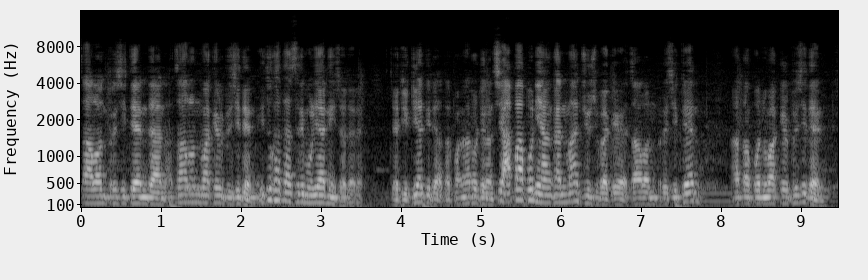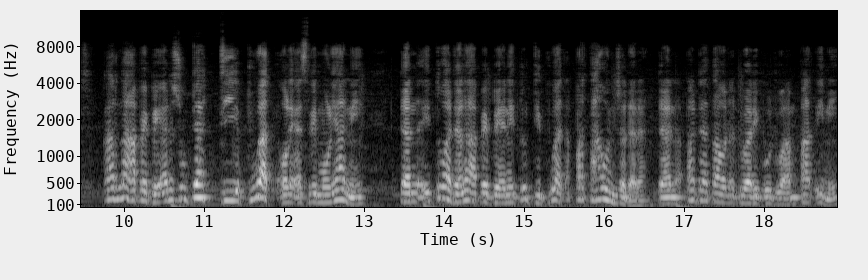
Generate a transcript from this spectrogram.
calon presiden dan calon wakil presiden. Itu kata Sri Mulyani saudara. Jadi dia tidak terpengaruh dengan siapa pun yang akan maju sebagai calon presiden ataupun wakil presiden. Karena APBN sudah dibuat oleh Sri Mulyani dan itu adalah APBN itu dibuat per tahun saudara. Dan pada tahun 2024 ini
